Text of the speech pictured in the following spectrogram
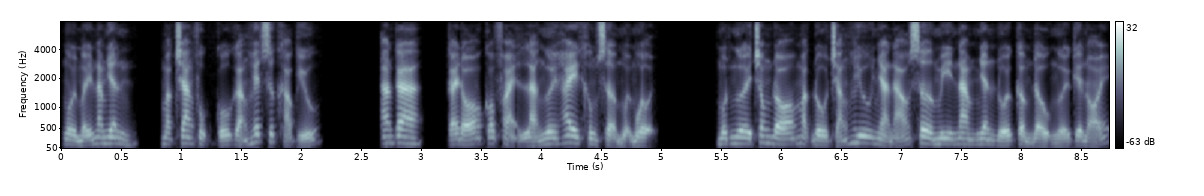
ngồi mấy nam nhân, mặc trang phục cố gắng hết sức khảo cứu. An ca, cái đó có phải là ngươi hay không sở muội muội? Một người trong đó mặc đồ trắng hưu nhà áo sơ mi nam nhân đối cầm đầu người kia nói.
